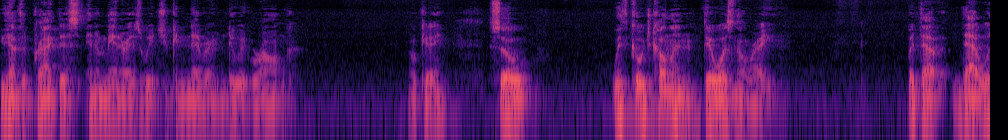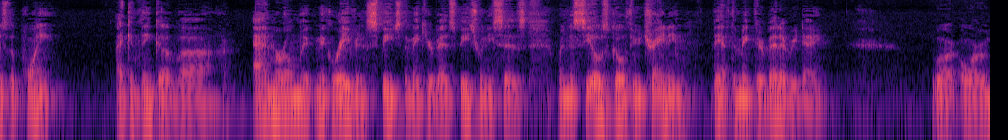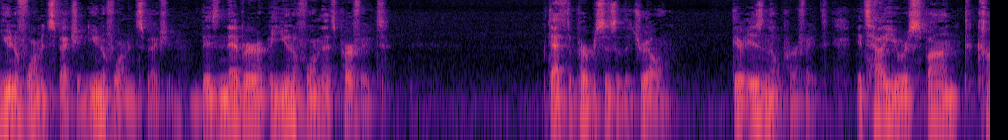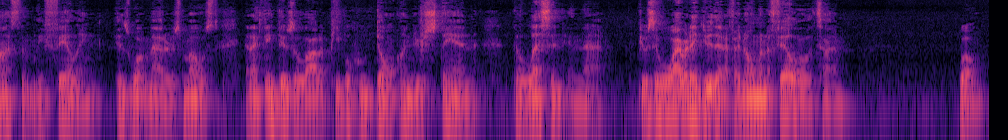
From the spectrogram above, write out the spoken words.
you have to practice in a manner as which you can never do it wrong okay so with coach cullen there was no right but that that was the point i can think of uh, admiral mcraven's speech the make your bed speech when he says when the seals go through training they have to make their bed every day or, or uniform inspection, uniform inspection. There's never a uniform that's perfect. That's the purposes of the drill. There is no perfect. It's how you respond to constantly failing is what matters most. And I think there's a lot of people who don't understand the lesson in that. People say, well, why would I do that if I know I'm going to fail all the time? Well,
